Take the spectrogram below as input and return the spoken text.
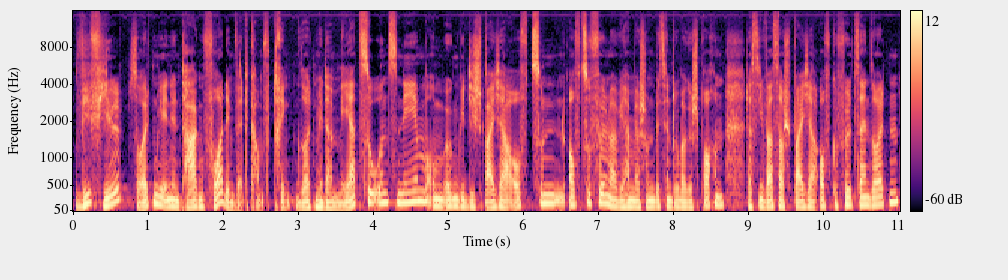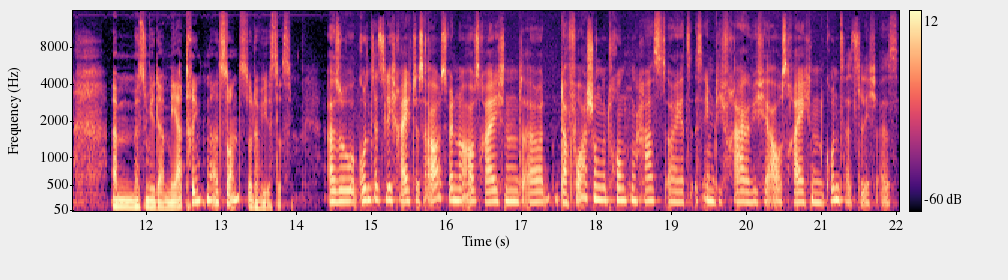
wie viel sollten wir in den Tagen vor dem Wettkampf trinken? Sollten wir da mehr zu uns nehmen, um irgendwie die Speicher aufzu aufzufüllen? Weil wir haben ja schon ein bisschen drüber gesprochen, dass die Wasserspeicher aufgefüllt sein sollten. Ähm, müssen wir da mehr trinken als sonst oder wie ist das? Also grundsätzlich reicht es aus, wenn du ausreichend äh, davor schon getrunken hast. Äh, jetzt ist eben die Frage, wie viel ausreichend grundsätzlich ist.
